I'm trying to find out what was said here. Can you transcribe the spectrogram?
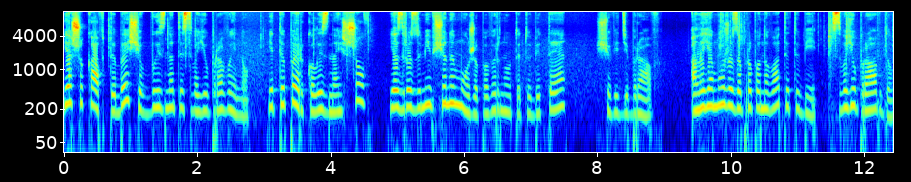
Я шукав тебе, щоб визнати свою провину, і тепер, коли знайшов, я зрозумів, що не можу повернути тобі те, що відібрав. Але я можу запропонувати тобі свою правду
